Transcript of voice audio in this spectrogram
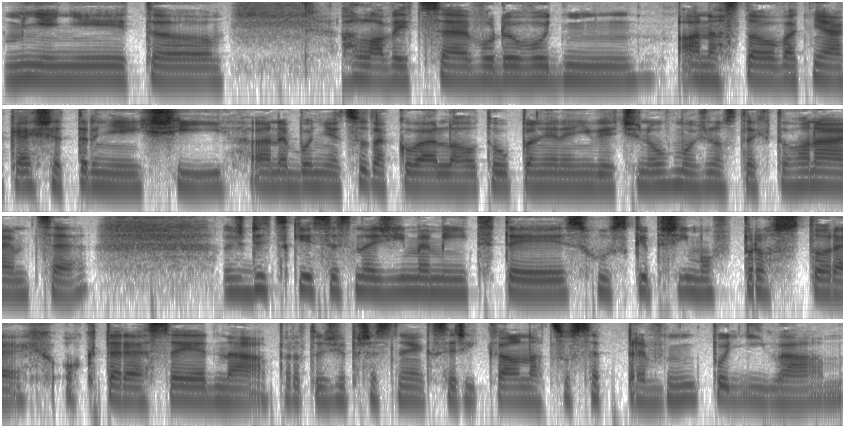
měnit eh, hlavice vodovodní a nastavovat nějaké šetrnější eh, nebo něco takového. To úplně není většinou v možnostech toho nájemce. Vždycky se snažíme mít ty schůzky přímo v prostorech, o které se jedná, protože přesně jak si říkal, na co se první podívám.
